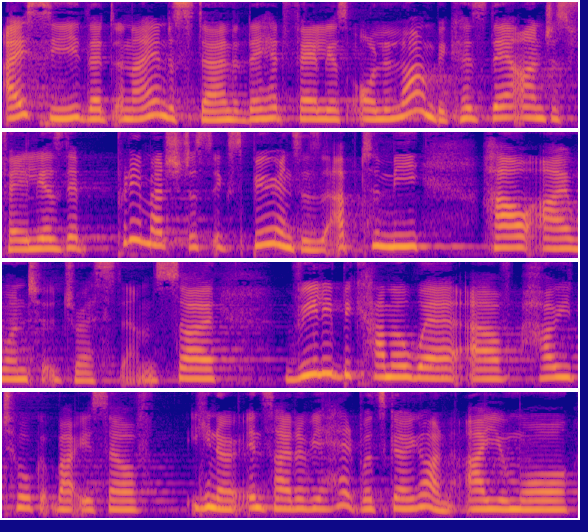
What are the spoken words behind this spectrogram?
I see that and I understand that they had failures all along because they aren't just failures, they're pretty much just experiences. Up to me how I want to address them. So really become aware of how you talk about yourself, you know, inside of your head. What's going on? Are you more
